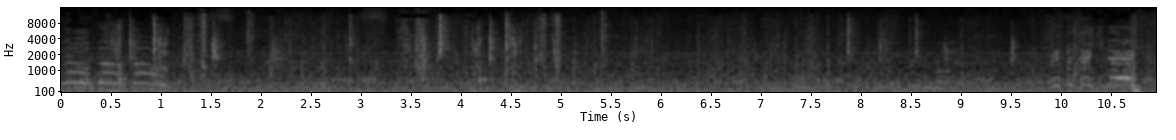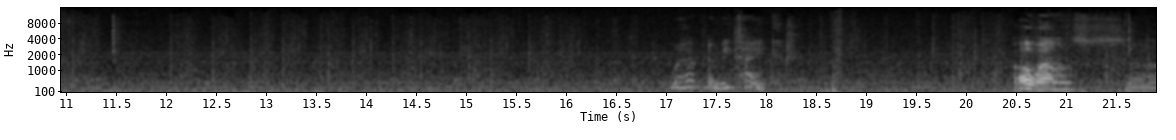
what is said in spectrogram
Move, move, move. Repositioning. What happened to me tank? Oh well, it's, uh,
